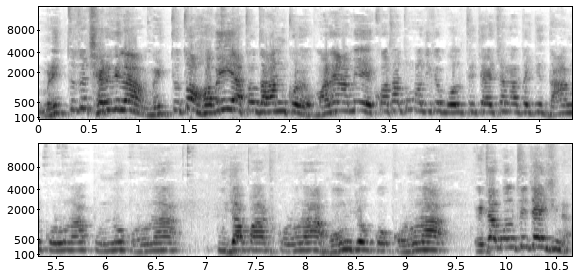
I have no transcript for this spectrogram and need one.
মৃত্যু তো ছেড়ে দিলাম, মৃত্যু তো হবেই এত দান করেও। মানে আমি কথা তোমাদেরকে বলতে চাইছি না, দেখি দান করো না, পুণ্য করো না, পূজা পাঠ করো না, হোম যজ্ঞ করো না, এটা বলতে চাইছি না।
